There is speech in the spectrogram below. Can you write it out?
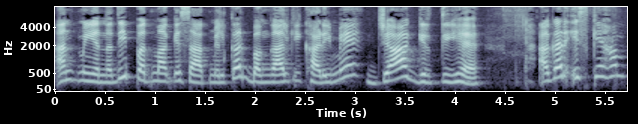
अंत में यह नदी पद्मा के साथ मिलकर बंगाल की खाड़ी में जा गिरती है। अगर इसके हम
